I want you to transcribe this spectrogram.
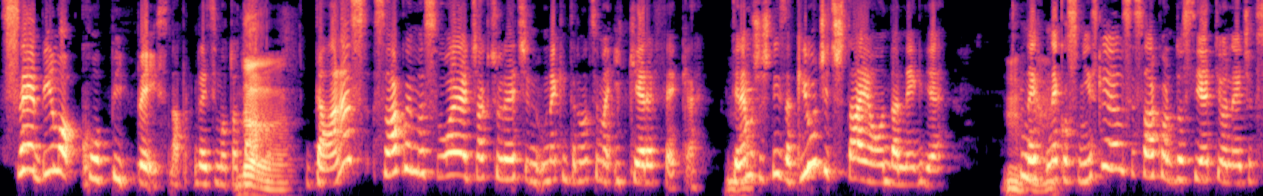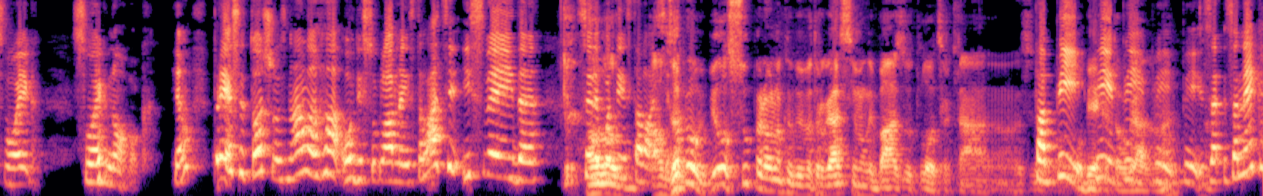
sve je bilo copy-paste, recimo to Da, tako. da, da. Danas svako ima svoje, čak ću reći u nekim trenucima i kere feke. Ti ne možeš ni zaključiti šta je onda negdje Mhm. ne, neko smislio se svako dosjetio nečeg svojeg, svojeg novog. Jel? Prije se točno znalo, aha, ovdje su glavne instalacije i sve ide, sve ide po tim instalacijama. Ali zapravo bi bilo super ono kad bi vatrogasci imali bazu tlocrta. Pa bi, bi, bi, bi, bi. Za, za, neke,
